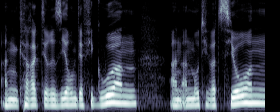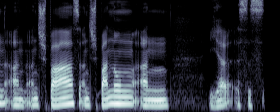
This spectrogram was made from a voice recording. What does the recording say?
An Charakterisierung der Figuren, an, an Motivation, an, an Spaß, an Spannung, an ja, es ist,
